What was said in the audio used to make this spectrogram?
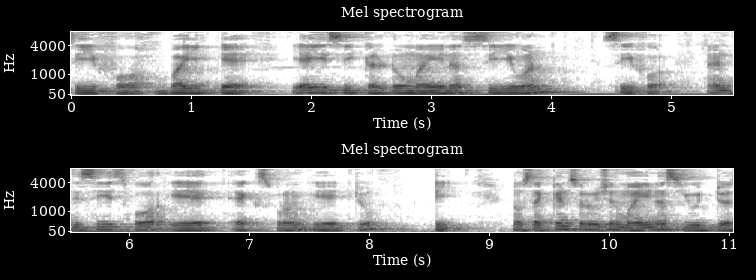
c4 by a a is equal to minus c1 c4 and this is for a x from a to t now second solution minus u2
